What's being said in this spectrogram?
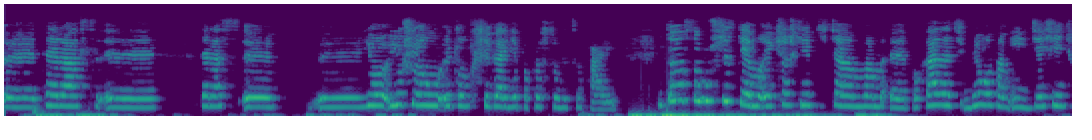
y, teraz, teraz ju- już ją, tą księgarnię po prostu wycofali. I to są już wszystkie moje książki, jakie chciałam Wam pokazać. Było tam ich 10,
